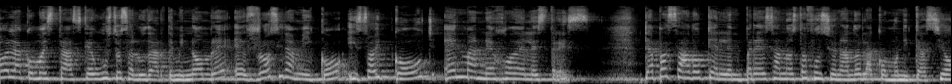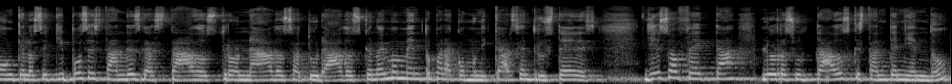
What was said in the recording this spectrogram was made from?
Hola, ¿cómo estás? Qué gusto saludarte. Mi nombre es Rosy D'Amico y soy coach en manejo del estrés. ¿Te ha pasado que en la empresa no está funcionando la comunicación, que los equipos están desgastados, tronados, saturados, que no hay momento para comunicarse entre ustedes y eso afecta los resultados que están teniendo?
